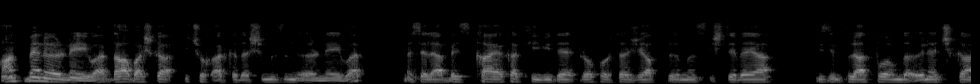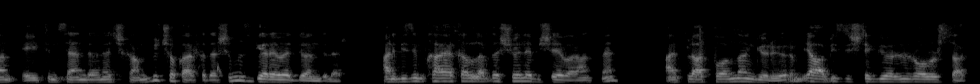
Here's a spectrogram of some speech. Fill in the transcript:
Antmen örneği var. Daha başka birçok arkadaşımızın örneği var. Mesela biz KYK TV'de röportaj yaptığımız işte veya bizim platformda öne çıkan, Eğitim Sen'de öne çıkan birçok arkadaşımız göreve döndüler. Hani bizim KYK'lılarda şöyle bir şey var Antmen. Hani platformdan görüyorum. Ya biz işte görünür olursak,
